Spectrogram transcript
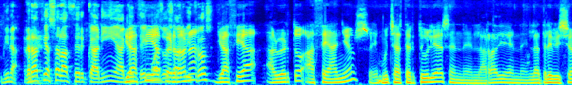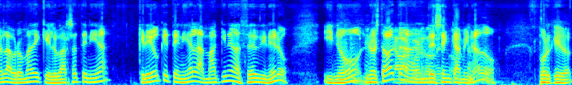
mira, gracias a la cercanía que Yo tengo hacía, a esos perdona, árbitros, yo hacía, Alberto, hace años, en muchas tertulias, en, en la radio y en, en la televisión, la broma de que el Barça tenía, creo que tenía la máquina de hacer dinero. Y no, no estaba tan eso. desencaminado. Porque,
